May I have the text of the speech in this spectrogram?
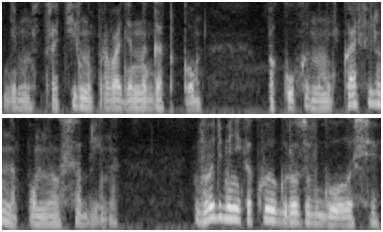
демонстративно проводя ноготком по кухонному кафелю, напомнила Сабрина. Вроде бы никакой угрозы в голосе,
